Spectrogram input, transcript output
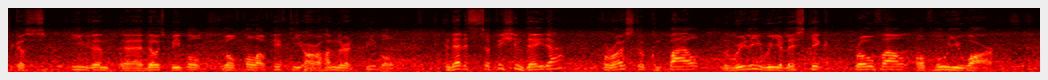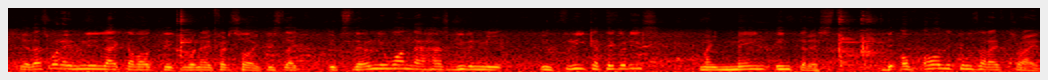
because even uh, those people will follow 50 or 100 people. And that is sufficient data for us to compile a really realistic profile of who you are. Yeah, that's what I really liked about it when I first saw it. It's like, it's the only one that has given me in three categories my main interest the, of all the tools that I've tried.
